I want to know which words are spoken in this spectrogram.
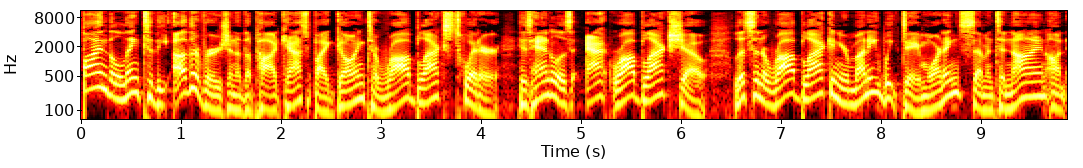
Find the link to the other version of the podcast by going to Rob Black's Twitter. His handle is at Rob Black Show. Listen to Rob Black and Your Money weekday mornings, 7 to 9 on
